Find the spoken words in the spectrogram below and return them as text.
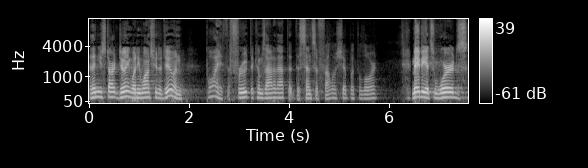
and then you start doing what He wants you to do, and boy, the fruit that comes out of that, the, the sense of fellowship with the Lord. Maybe it's words,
